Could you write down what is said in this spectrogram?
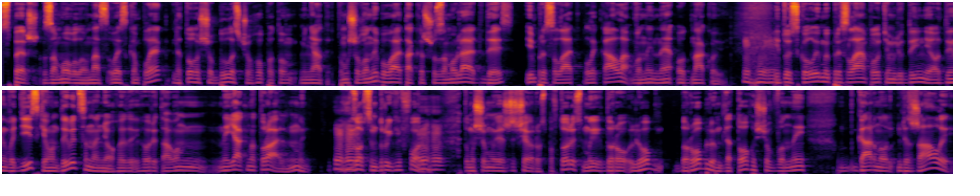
Сперш замовили у нас весь комплект для того, щоб було з чого потім міняти. Тому що вони бувають так, що замовляють десь, їм присилають лекала, вони не однакові. І тобто, коли ми присилаємо потім людині один водійський, він дивиться на нього і говорить, а він не як натуральний. Ну, Зовсім другі форми. Тому що ми я ще раз повторюсь, ми їх дороб- дороблюємо для того, щоб вони гарно лежали,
